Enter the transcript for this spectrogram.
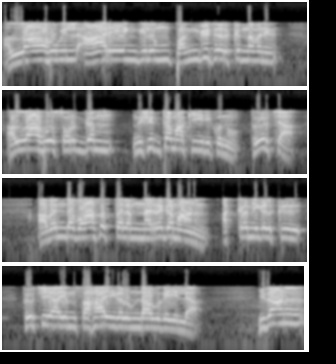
അള്ളാഹുവിൽ ആരെങ്കിലും പങ്കു ചേർക്കുന്നവന് അള്ളാഹു സ്വർഗം നിഷിദ്ധമാക്കിയിരിക്കുന്നു. തീർച്ച. അവന്റെ വാസസ്ഥലം നരകമാണ്. അക്രമികൾക്ക് തീർച്ചയായും സഹായികൾ ഉണ്ടാവുകയില്ല. ഇതാണ്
